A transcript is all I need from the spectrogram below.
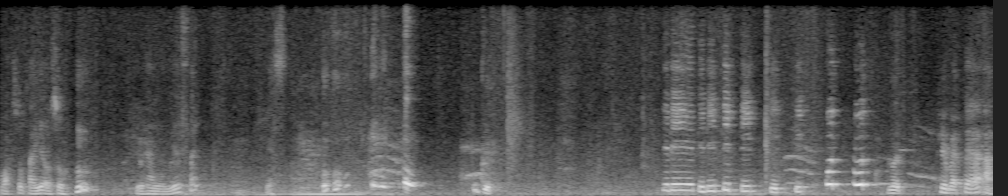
Wow, so tired also. Your hand on this side. Yes. Good. Good. Feel better. ah?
